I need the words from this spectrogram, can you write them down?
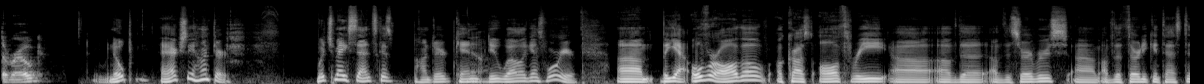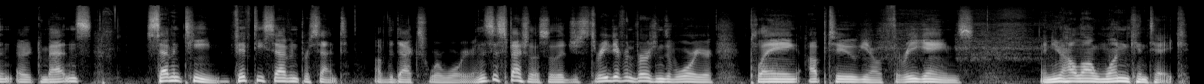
the Rogue. Nope. Actually, Hunter, which makes sense because Hunter can Yeah. do well against Warrior. Um, but yeah, overall though, across all three uh, of the of the servers um, of the thirty contestant uh, combatants, 17, 57 percent of the decks were Warrior, and this is specialist. So there's just three different versions of Warrior playing up to you know three games, and you know how long one can take.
